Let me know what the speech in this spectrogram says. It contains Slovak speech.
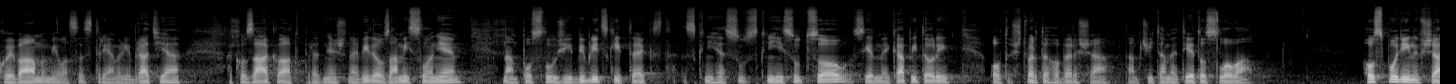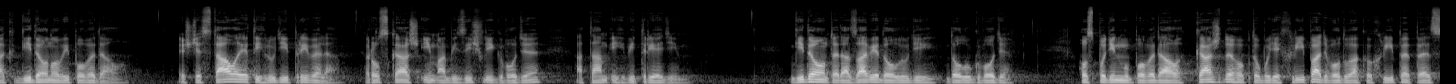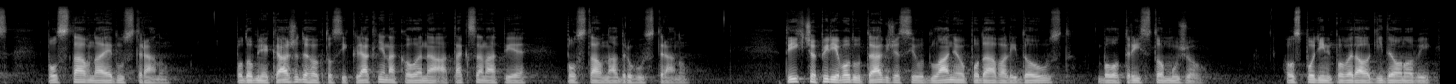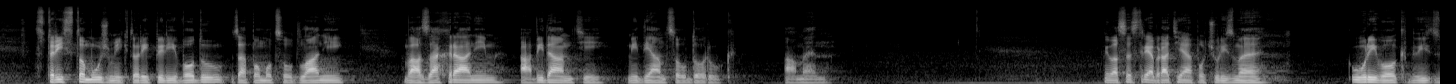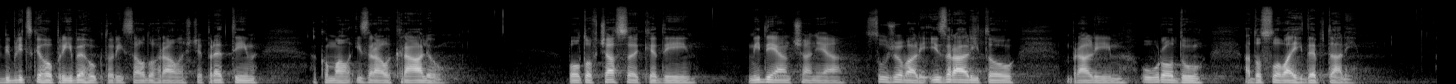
Pokoj vám, milé sestry a milí bratia. Ako základ pre dnešné video zamyslenie nám poslúži biblický text z knihy, z knihy Sudcov, 7. kapitoly, od 4. verša. Tam čítame tieto slova. Hospodin však Gideonovi povedal, ešte stále je tých ľudí priveľa, rozkáž im, aby zišli k vode a tam ich vytriedím. Gideon teda zaviedol ľudí dolu k vode. Hospodin mu povedal, každého, kto bude chlípať vodu ako chlípe pes, postav na jednu stranu. Podobne každého, kto si kľakne na kolena a tak sa napie, postav na druhú stranu. Tých, čo pili vodu tak, že si ju dlaňou podávali do úst, bolo 300 mužov. Hospodin povedal Gideonovi, s 300 mužmi, ktorí pili vodu za pomocou dlaní, vás zachránim a vydám ti Midiancov do rúk. Amen. Milá sestri a bratia, počuli sme úryvok z biblického príbehu, ktorý sa odohral ešte predtým, ako mal Izrael kráľov. Bolo to v čase, kedy Midiančania súžovali Izraelitov, brali im úrodu a doslova ich deptali.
